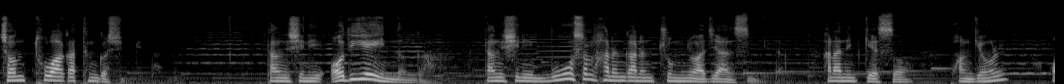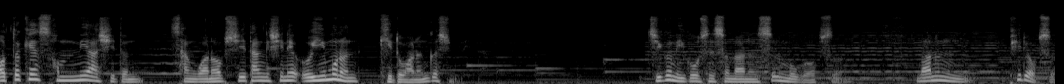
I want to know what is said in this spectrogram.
전투와 같은 것입니다. 당신이 어디에 있는가, 당신이 무엇을 하는가는 중요하지 않습니다. 하나님께서 환경을 어떻게 섭리하시든 상관없이 당신의 의무는 기도하는 것입니다. 지금 이곳에서 나는 쓸모가 없어. 나는 필요 없어.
